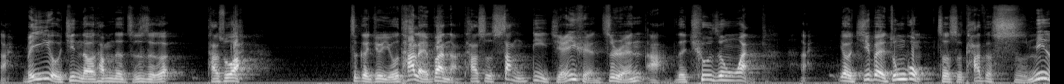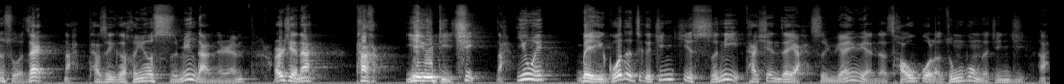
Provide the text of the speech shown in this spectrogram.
啊，没有尽到他们的职责。他说啊，这个就由他来办了。他是上帝拣选之人啊，the chosen one 啊，要击败中共，这是他的使命所在。啊，他是一个很有使命感的人，而且呢，他也有底气啊，因为美国的这个经济实力，他现在呀是远远的超过了中共的经济啊。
